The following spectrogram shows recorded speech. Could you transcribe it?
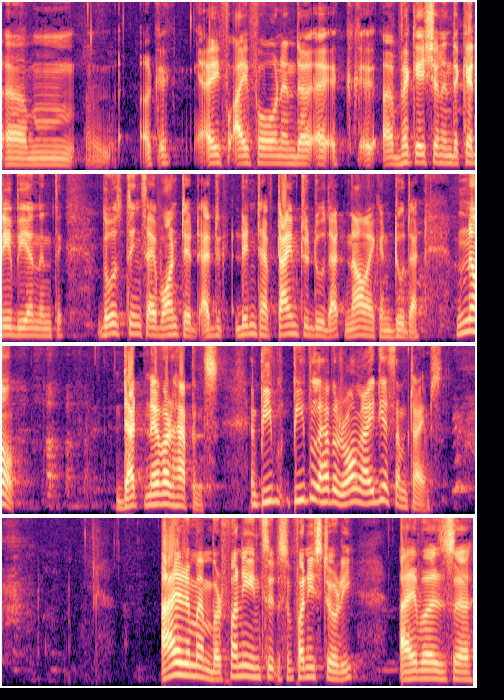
um, iPhone and the a vacation in the Caribbean and th- those things I wanted. I d- didn't have time to do that. Now I can do that. No, that never happens. And people people have a wrong idea sometimes. I remember funny inc- funny story. I was uh,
